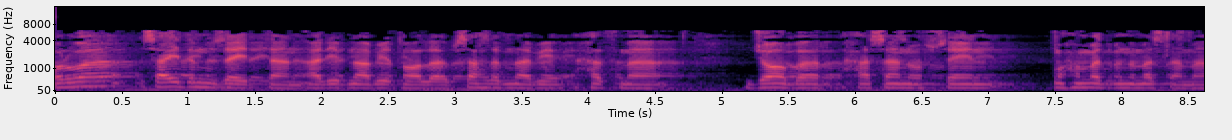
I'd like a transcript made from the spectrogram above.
Urva said ibn zayddan ali ibn abi tolib sahl ibn abi hasma jobir hasan husayn muhammad ibn maslama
